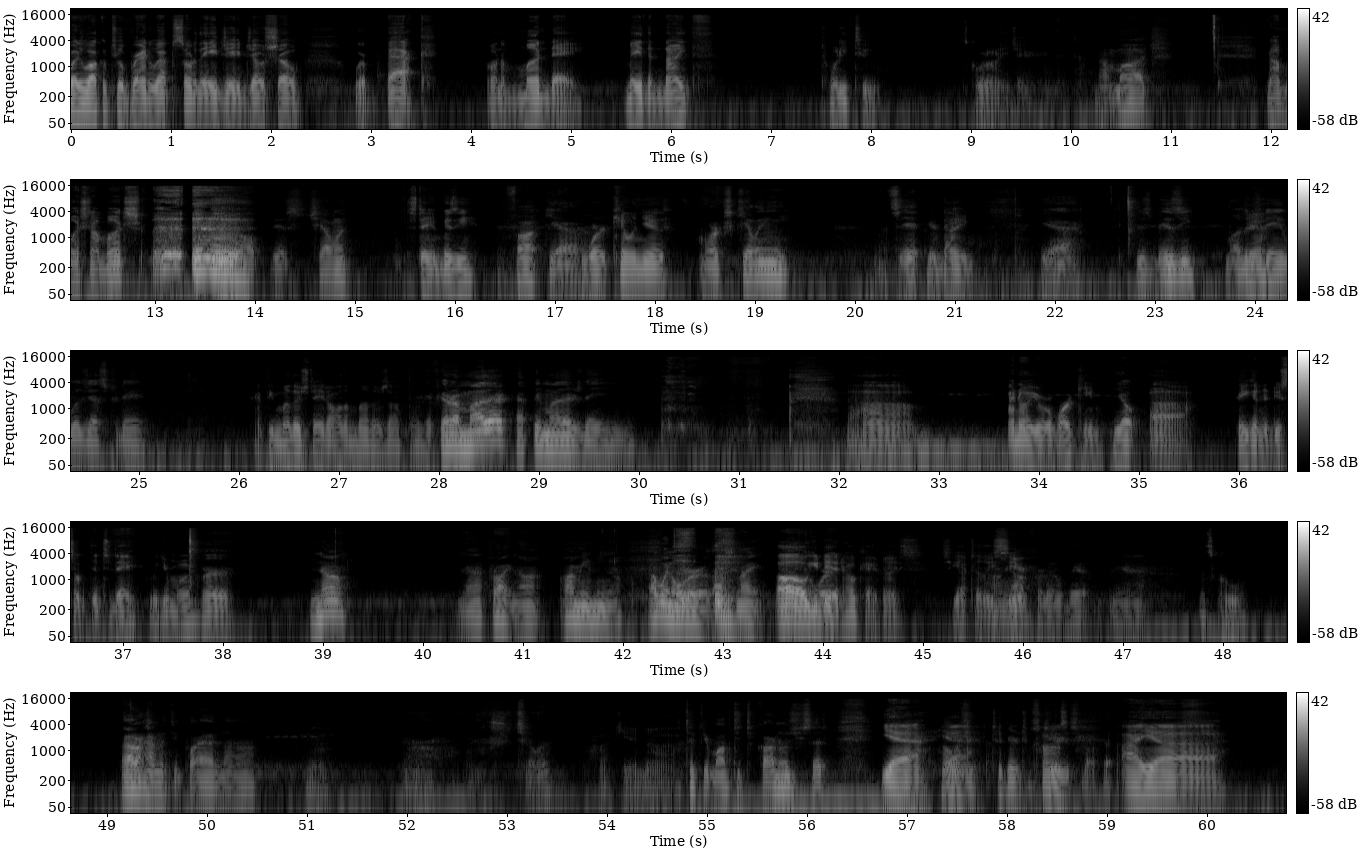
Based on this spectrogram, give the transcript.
everybody? Welcome to a brand new episode of the AJ and Joe Show. We're back on a Monday, May the 9th, 22. What's going on, AJ? Not much. Not much, not much. oh, just chilling. Staying busy. Fuck yeah. Work killing you. Work's killing me. That's it. You're dying. Yeah. Just busy. Mother's Yeah. Day was yesterday. Happy Mother's Day to all the mothers out there. If you're a mother, happy Mother's Day. Um, I know you were working. Yep. Uh, are you gonna do something today with your mom or? No. Nah, probably not. I mean, you know, I went over last night. Oh, you work. did. Okay, nice. So you got to at least Hung see her. for a little bit. Yeah. That's cool. But I don't have anything planned now. Yeah. No. Just chilling. Fucking. Uh, Took your mom to Tucanos, you said? yeah, How yeah. Took her to Tucanos. curious about that. I uh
